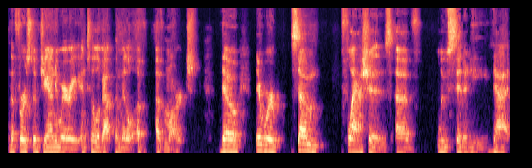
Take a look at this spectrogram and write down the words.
the 1st of January until about the middle of, of March. Though there were some flashes of lucidity that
